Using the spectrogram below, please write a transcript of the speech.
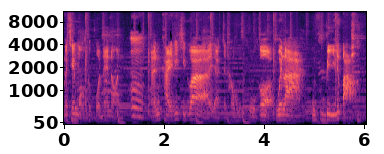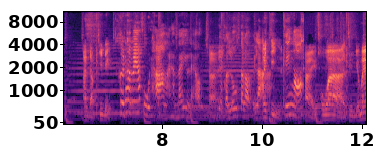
ไม่ใช่เหมาะกับทุกคนแน่นอนอืมงั้นใครที่คิดว่าอยากจะทำโฮมสกูลก็เวลาคุณบีหรือเปล่า อันดับที่หนึ่ง คือถ้าแม่ฟูลไทม์อะทำได้อยู่แล้ว ใช่ อยู่กับลูกตลอดเวลา ไม่จริงอะจริงเหรอ ใช่เพราะว่าถึงจะแม่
